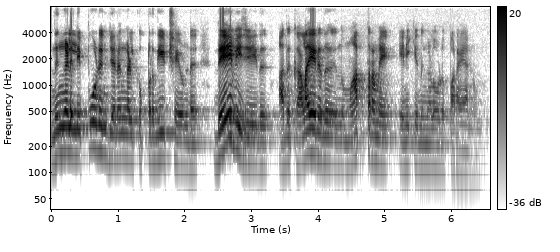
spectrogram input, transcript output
നിങ്ങളിൽ ഇപ്പോഴും ജനങ്ങൾക്ക് പ്രതീക്ഷയുണ്ട്. ദയവി ചെയ്ത് അത് കളയരുത് എന്ന് മാത്രമേ എനിക്ക് നിങ്ങളോട് പറയാനുള്ളൂ.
